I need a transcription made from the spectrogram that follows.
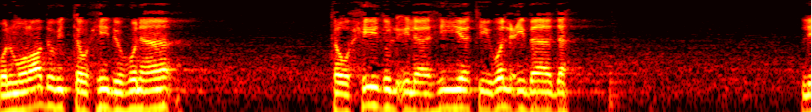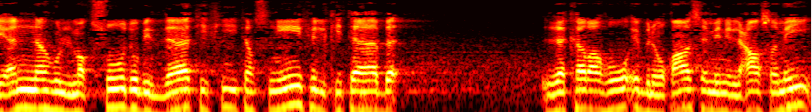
والمراد بالتوحيد هنا توحيد الإلهية والعبادة لأنه المقصود بالذات في تصنيف الكتاب. ذكره ابن قاسم العاصمي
